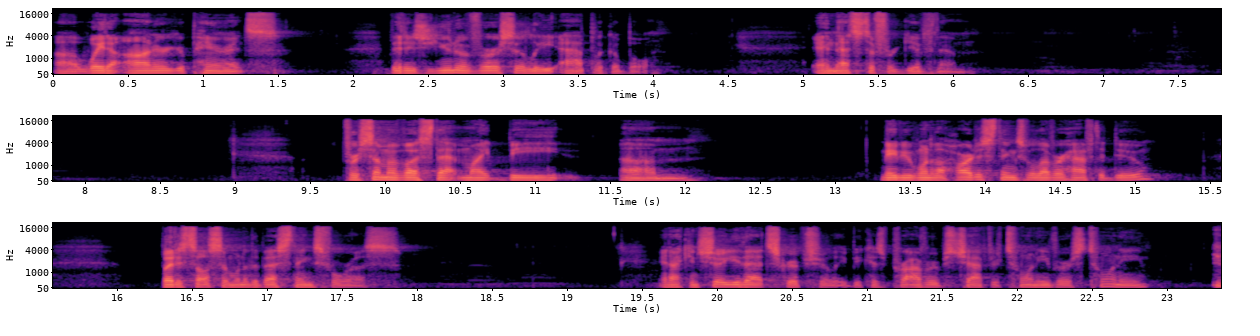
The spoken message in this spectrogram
uh, way to honor your parents that is universally applicable, and that's to forgive them. For some of us, that might be um, maybe one of the hardest things we'll ever have to do, but it's also one of the best things for us. And I can show you that scripturally because Proverbs chapter 20, verse 20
